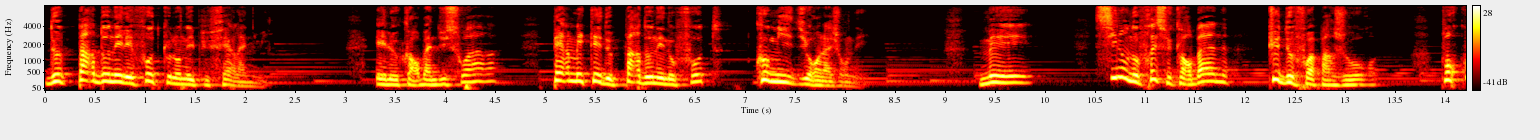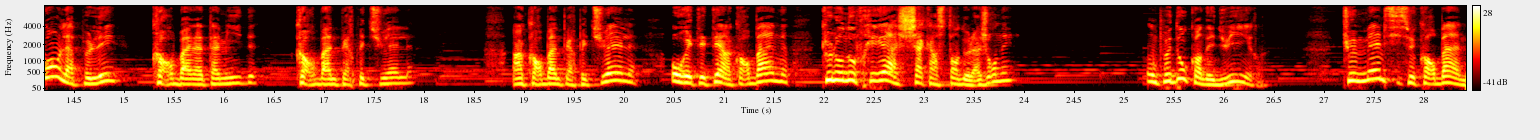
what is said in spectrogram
de pardonner les fautes que l'on ait pu faire la nuit. Et le corban du soir permettait de pardonner nos fautes commises durant la journée. Mais si l'on offrait ce corban que deux fois par jour, pourquoi on l'appelait corban atamide, corban perpétuel? Un corban perpétuel aurait été un corban que l'on offrirait à chaque instant de la journée. On peut donc en déduire que même si ce corban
